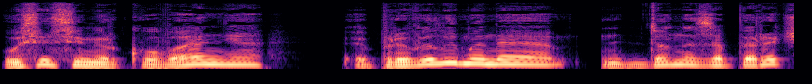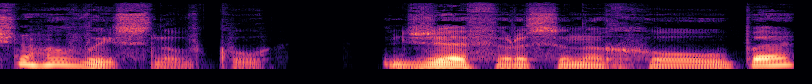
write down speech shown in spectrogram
Усі ці міркування привели мене до незаперечного висновку. Джеферсона Хоупа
